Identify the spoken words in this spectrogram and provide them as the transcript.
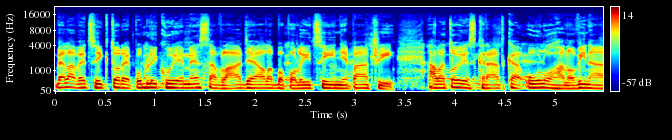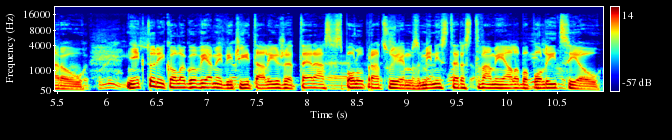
Veľa vecí, ktoré publikujeme, sa vláde alebo polícii nepáči. Ale to je skrátka úloha novinárov. Niektorí kolegovia mi vyčítali, že teraz spolupracujem s ministerstvami alebo políciou.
